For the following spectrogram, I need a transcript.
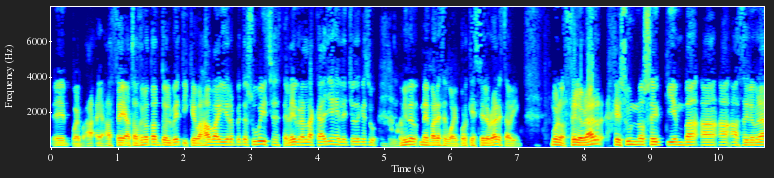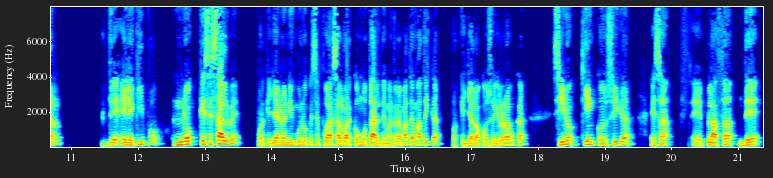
eh, pues hace, hasta hace no tanto el Betis, que bajaba y de repente sube y se celebra en las calles el hecho de que sube. A mí me, me parece guay, porque celebrar está bien. Bueno, celebrar, Jesús no sé quién va a, a, a celebrar del de equipo, no que se salve, porque ya no hay ninguno que se pueda salvar como tal de manera matemática, porque ya lo ha conseguido la Arauca, sino quien consiga esa eh, plaza de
